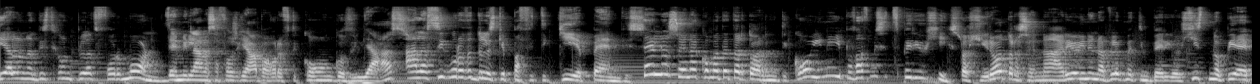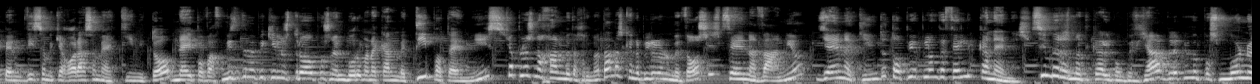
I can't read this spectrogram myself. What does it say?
ή άλλων αντίστοιχων πλατφορμών. Δεν μιλάμε σαφώς για απαγορευτικό όγκο δουλειάς, αλλά σίγουρα δεν το λες και παθητική επένδυση. Τέλος, ένα ακόμα τέταρτο αρνητικό είναι η υποβάθμιση της περιοχής. Το χειρότερο σενάριο είναι να βλέπουμε την περιοχή στην οποία επενδύσαμε και αγοράσαμε ακίνητο να υποβαθμίζεται με ποικίλους τρόπους, να μην μπορούμε να κάνουμε τίποτα εμείς και απλώς να χάνουμε τα χρήματά μας και να πληρώνουμε δόσεις σε ένα δάνειο για ένα ακίνητο το οποίο πλέον δεν θέλει κανένας. Συμπερασματικά λοιπόν, παιδιά, βλέπουμε πως μόνο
